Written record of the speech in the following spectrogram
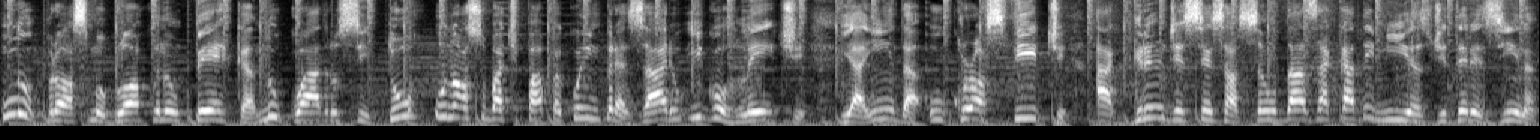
No próximo bloco, não perca, no quadro Citur, o nosso bate-papo é com o empresário Igor Leite e ainda o CrossFit, a grande sensação das academias de Teresina.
